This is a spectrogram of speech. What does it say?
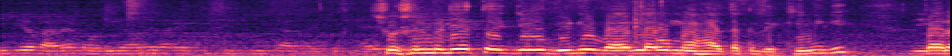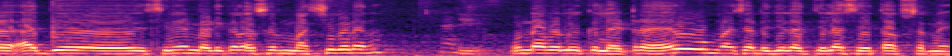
ਵੀਡੀਓ ਵਾਇਰਲ ਹੋ ਰਹੀ ਹੈ ਉਹਦੇ ਬਾਰੇ ਤੁਸੀਂ ਕੀ ਕਰ ਰਹੇ ਹੋ? ਸੋਸ਼ਲ ਮੀਡੀਆ ਤੇ ਜੋ ਵੀਡੀਓ ਵਾਇਰਲ ਆ ਉਹ ਮੈਂ ਹਾਲ ਤੱਕ ਦੇਖੀ ਨਹੀਂ ਗੀ ਪਰ ਅੱਜ ਸੀਨੀਅਰ ਮੈਡੀਕਲ ਅਫਸਰ ਮਾਛੀਵਾੜਾ ਨਾ ਉਹਨਾਂ ਵੱਲੋਂ ਇੱਕ ਲੈਟਰ ਆਇਆ ਉਹ ਮੈਂ ਸਾਡੇ ਜਿਹੜਾ ਜ਼ਿਲ੍ਹਾ ਸਿਹਤ ਅਫਸਰ ਨੇ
